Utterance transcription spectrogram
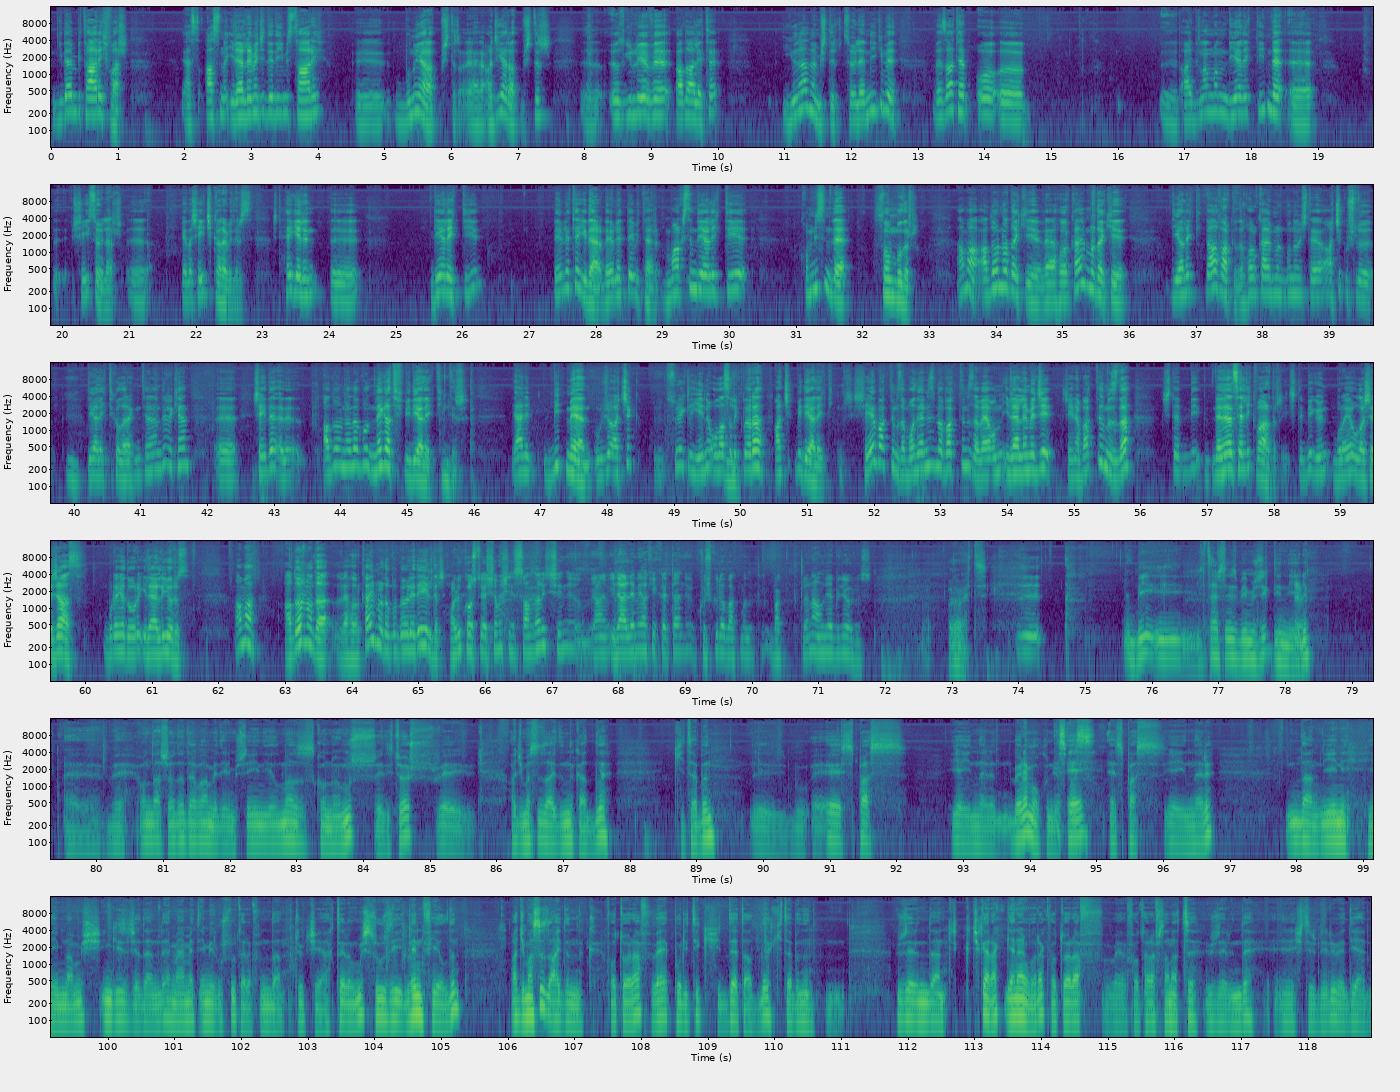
giden bir tarih var. Yani aslında ilerlemeci dediğimiz tarih e, bunu yaratmıştır. Yani acı yaratmıştır. E, özgürlüğe ve adalete yönelmemiştir. Söylendiği gibi ve zaten o e, e, aydınlanmanın diyalektiğinde e, şeyi söyler e, ya da şeyi çıkarabiliriz. İşte Hegel'in e, diyalektiği devlete gider, devlette biter. Marx'ın diyalektiği komünizmde son bulur. Ama Adorno'daki ve Horkheimer'daki diyalektik daha farklıdır. Horkheimer bunu işte açık uçlu diyalektik olarak nitelendirirken e, şeyde e, Adorno'da bu negatif bir diyalektiktir. Yani bitmeyen, ucu açık, sürekli yeni olasılıklara açık bir diyalektik. Şeye baktığımızda, modernizme baktığımızda veya onun ilerlemeci şeyine baktığımızda işte bir nedensellik vardır. İşte bir gün buraya ulaşacağız. Buraya doğru ilerliyoruz. Ama Adorno'da ve Horkheimer'da bu böyle değildir. Holocaust'u yaşamış insanlar için yani ilerlemeye hakikaten kuşkuyla bakmadık, baktıklarını anlayabiliyoruz. Evet. Ee, Bir e, isterseniz bir müzik dinleyelim. Ee, ve ondan sonra da devam edelim. Hüseyin Yılmaz konuğumuz, editör ve Acımasız Aydınlık adlı kitabın e, bu Espas yayınları böyle mi okunuyor? Espas. E Espas yayınları dan yeni yayımlanmış İngilizceden de Mehmet Emir Uslu tarafından Türkçe'ye aktarılmış Suzy Linfield'ın Acımasız Aydınlık Fotoğraf ve Politik Şiddet adlı kitabının üzerinden çık- çıkarak genel olarak fotoğraf ve fotoğraf sanatı üzerinde eleştirileri ve diğer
